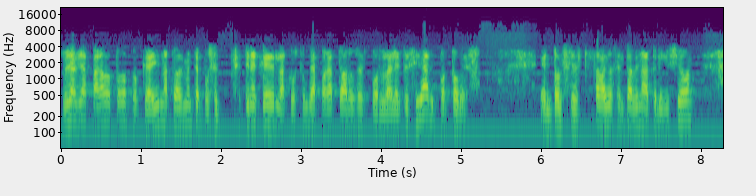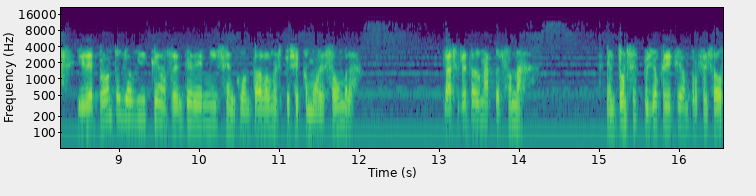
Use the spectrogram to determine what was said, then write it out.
Yo ya había apagado todo porque ahí naturalmente pues se, tiene que la costumbre de apagar todas las luces por la electricidad y por todo eso. Entonces este, estaba yo sentado en la televisión y de pronto yo vi que enfrente de mí se encontraba una especie como de sombra. La silueta de una persona entonces, pues yo creí que era un profesor.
